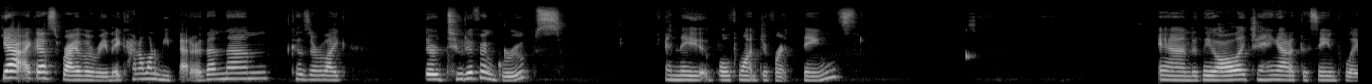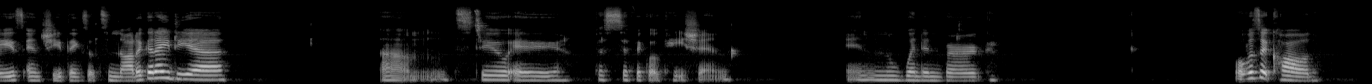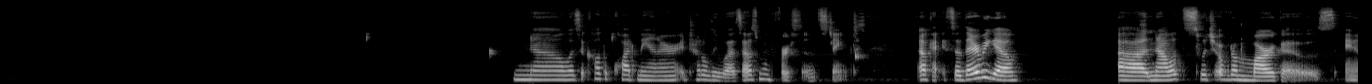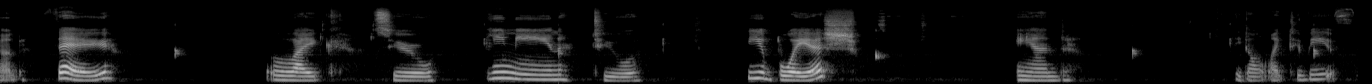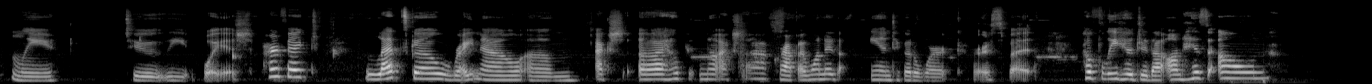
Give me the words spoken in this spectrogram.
Yeah, I guess rivalry. They kind of want to be better than them because they're like they're two different groups and they both want different things. And they all like to hang out at the same place, and she thinks it's not a good idea. Um, let's do a Pacific location in Windenburg. What was it called? No, was it called the Quad Manor? It totally was. That was my first instinct. Okay, so there we go. Uh, now let's switch over to Margot's, and they like to be mean, to be boyish, and they don't like to be friendly to the boyish. Perfect. Let's go right now. Um, actually, uh, I hope, no, actually, oh crap, I wanted Ian to go to work first, but hopefully he'll do that on his own.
